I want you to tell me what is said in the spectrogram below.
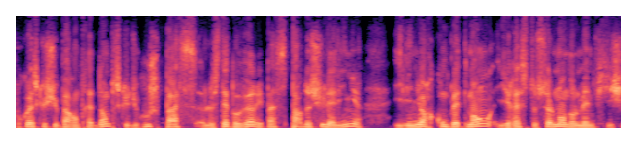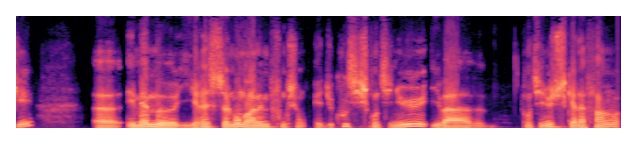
Pourquoi est-ce que je suis pas rentré dedans? Parce que du coup, je passe le step over, il passe par-dessus la ligne, il ignore complètement, il reste seulement dans le même fichier, et même il reste seulement dans la même fonction. Et du coup, si je continue, il va continuer jusqu'à la fin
